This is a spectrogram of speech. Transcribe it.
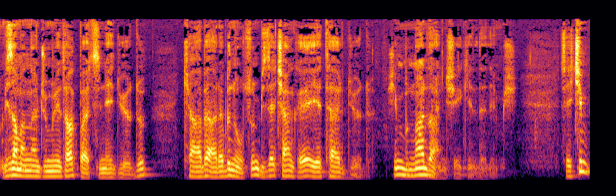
Bir zamanlar Cumhuriyet Halk Partisi ne diyordu? Kabe Arap'ın olsun bize Çankaya yeter diyordu. Şimdi bunlar da aynı şekilde demiş. Seçim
